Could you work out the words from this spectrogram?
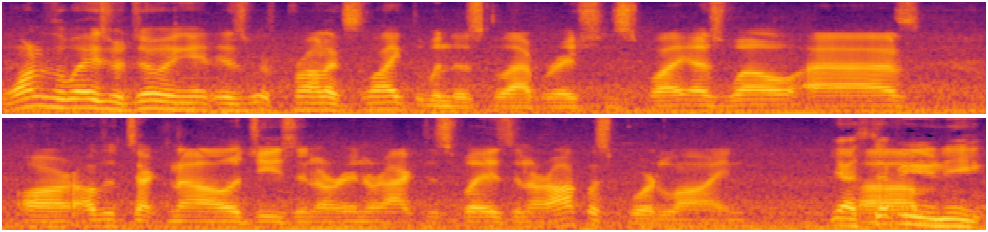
one of the ways we're doing it is with products like the Windows Collaboration Display, as well as our other technologies in our interactive displays in our AQUOS BOARD line. Yeah, it's definitely Um, unique.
